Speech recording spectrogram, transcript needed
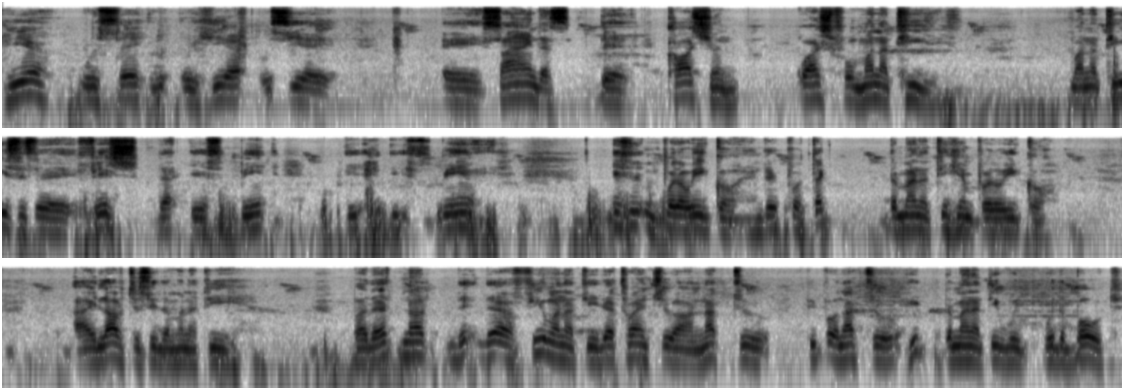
Here we say we here we see a a sign that's the caution watch for manatees. Manatees is a fish that is being is being is in Puerto Rico and they protect the manatee in Puerto Rico. I love to see the manatee, but that's not. There are a few manatee. They're trying to uh, not to people not to hit the manatee with with the boat.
